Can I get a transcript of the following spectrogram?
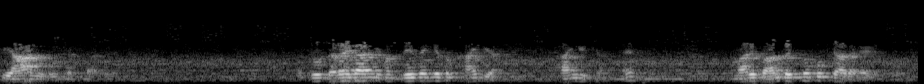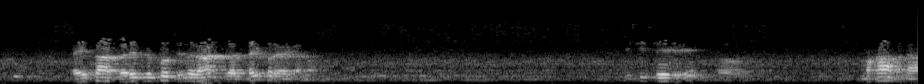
त्याग हो सकता है। जो डरेगा कि हम दे देंगे तो खाएँगे खाएँगे क्या? है? हमारे बाल बच्चों को क्या रहेगा? ऐसा दरिद्र तो दिन रात करता ही तो रहेगा ना। इसी से महामना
